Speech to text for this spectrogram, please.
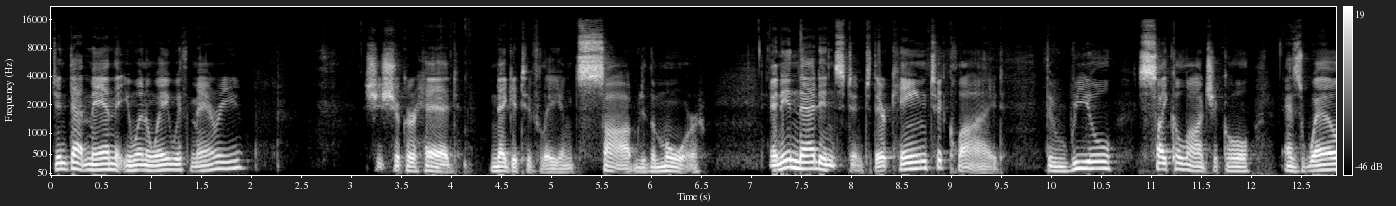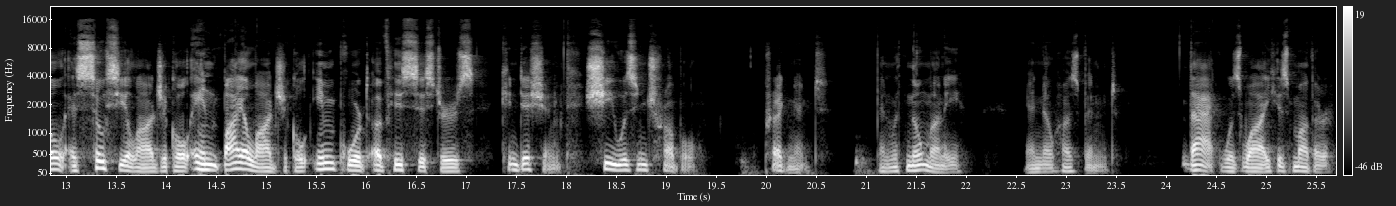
Didn't that man that you went away with marry you? She shook her head negatively and sobbed the more. And in that instant there came to Clyde the real psychological as well as sociological and biological import of his sister's condition. She was in trouble, pregnant, and with no money and no husband. That was why his mother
